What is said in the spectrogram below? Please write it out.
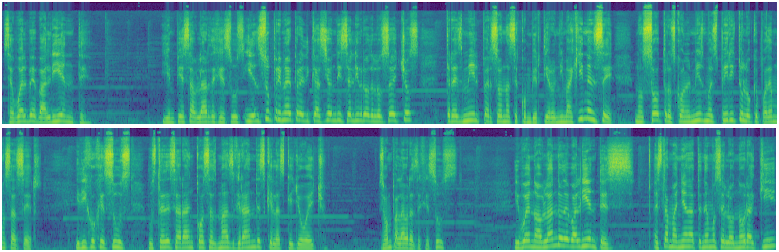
se vuelve valiente y empieza a hablar de Jesús. Y en su primer predicación, dice el libro de los Hechos, tres mil personas se convirtieron. Imagínense nosotros con el mismo espíritu lo que podemos hacer. Y dijo Jesús, ustedes harán cosas más grandes que las que yo he hecho. Son palabras de Jesús. Y bueno, hablando de valientes, esta mañana tenemos el honor aquí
